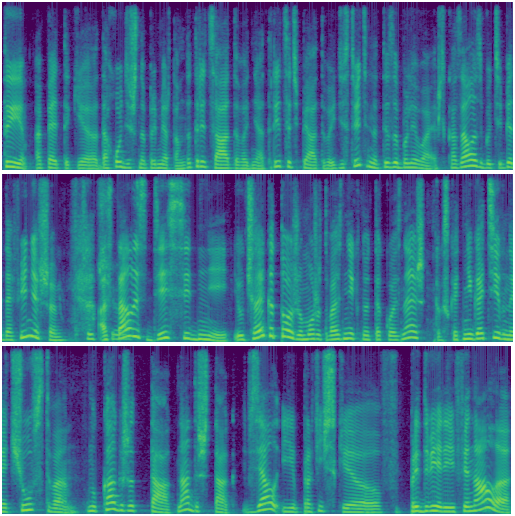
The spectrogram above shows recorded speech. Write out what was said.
ты, опять-таки, доходишь, например, там, до 30 дня, 35 и действительно ты заболеваешь. Казалось бы, тебе до финиша Чуть-чуть. осталось 10 дней. И у человека тоже может возникнуть такое, знаешь, как сказать, негативное чувство. Ну как же так? Надо ж так. Взял и практически в преддверии финала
